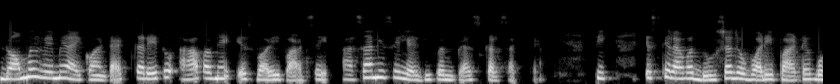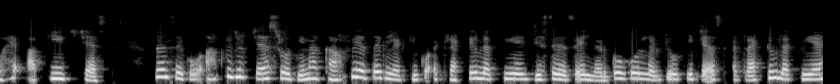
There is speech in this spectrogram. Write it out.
नॉर्मल वे में आई कॉन्टेक्ट करें तो आप अपने इस बॉडी पार्ट से आसानी से लड़की को इम्प्रेस कर सकते हैं। ठीक, इसके अलावा दूसरा जो बॉडी पार्ट है, वो है आपकी चेस्ट फ्रेंड्स देखो, आपकी जो चेस्ट होती है ना, काफ़ी हद तक लड़की को अट्रैक्टिव लगती है। जिस तरह से लड़कों को, लड़कियों की चेस्ट अट्रैक्टिव लगती है,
